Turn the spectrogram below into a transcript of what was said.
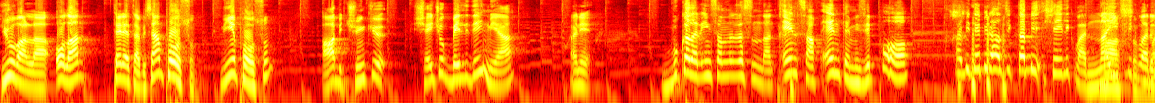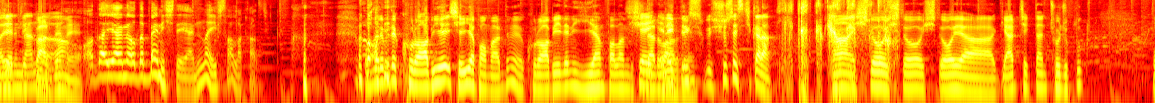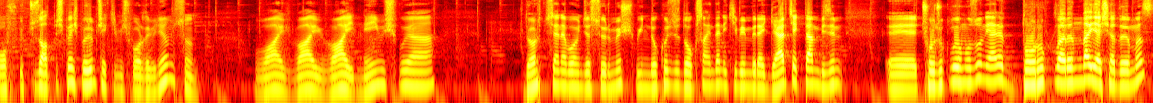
yuvarlağı olan Teletubby sen Po'sun. Niye Po'sun? Abi çünkü şey çok belli değil mi ya? Hani bu kadar insanlar arasından en saf en temizi Po. Ha bir de birazcık da bir şeylik var. Naiflik Masum, var naiflik üzerinden. var değil mi? O da yani o da ben işte yani. Naif salak azıcık. Onları bir de kurabiye şeyi yapan var değil mi? Kurabiyelerini yiyen falan bir Şey şeyler vardı. elektrik süpür- şu ses çıkaran. Ha işte o işte o işte o ya. Gerçekten çocukluk. Of 365 bölüm çekilmiş bu arada biliyor musun? Vay vay vay neymiş bu ya? 4 sene boyunca sürmüş 1990'dan 2001'e gerçekten bizim e, çocukluğumuzun yani doruklarında yaşadığımız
